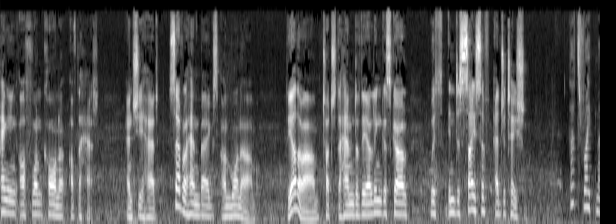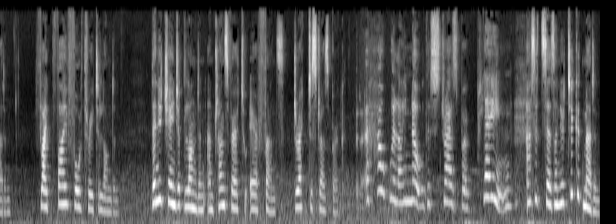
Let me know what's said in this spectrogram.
hanging off one corner of the hat, and she had several handbags on one arm. The other arm touched the hand of the Aer Lingus girl with indecisive agitation. That's right, madam. Flight 543 to London. Then you change at London and transfer to Air France, direct to Strasbourg. But uh, how will I know the Strasbourg plane? As it says on your ticket, madam.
